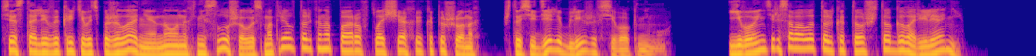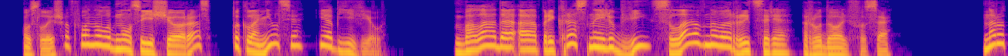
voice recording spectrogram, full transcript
Все стали выкрикивать пожелания, но он их не слушал и смотрел только на пару в плащах и капюшонах, что сидели ближе всего к нему. Его интересовало только то, что говорили они. Услышав, он улыбнулся еще раз, поклонился и объявил. Баллада о прекрасной любви славного рыцаря Рудольфуса, Народ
